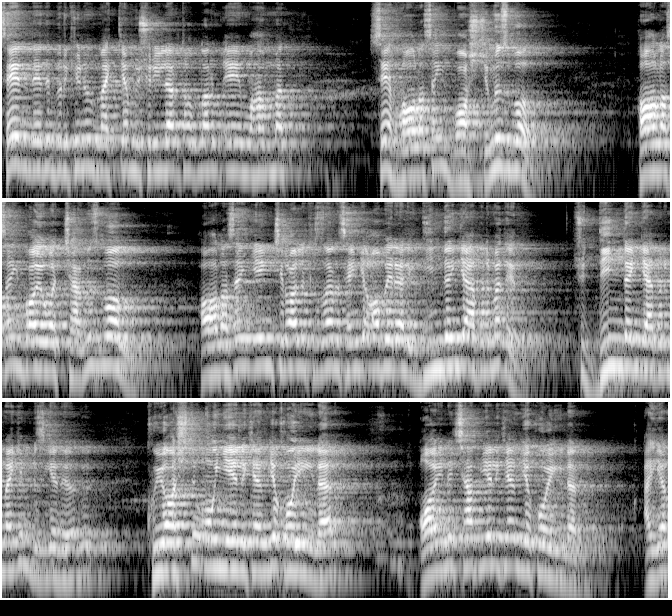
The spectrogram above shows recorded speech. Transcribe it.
Sen dedi bir kuni makka mushriklar to'planib ey muhammad sen xohlasang boshchimiz bo'l. Xohlasang boyvachchamiz bo'l. Xohlasang eng chiroyli qizlarni senga olib beraylik dindan gapirma dedi. Shu dindan gapirmagin bizga dedi. Quyoshni o'ng yelkamga qo'yinglar oyni chap yelkamga qo'yinglar. Agar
